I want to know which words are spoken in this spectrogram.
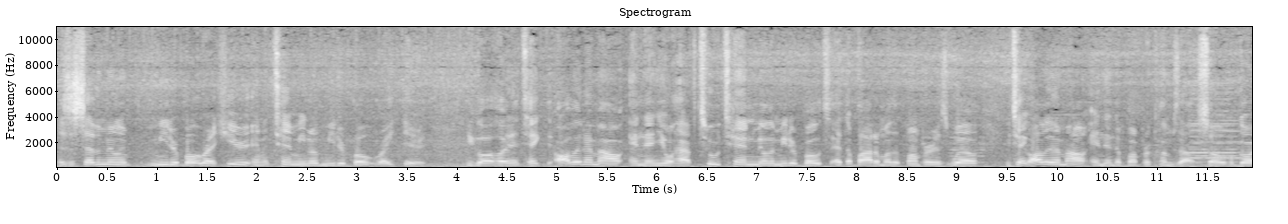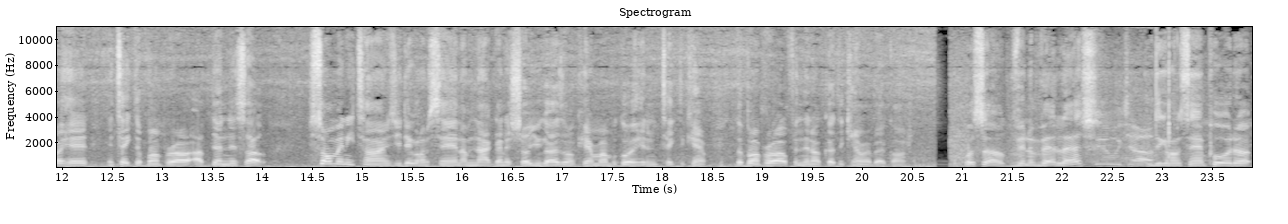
There's a 7 millimeter bolt right here and a 10 millimeter bolt right there. You go ahead and take all of them out, and then you'll have two 10 millimeter bolts at the bottom of the bumper as well. You take all of them out, and then the bumper comes out. So we'll go ahead and take the bumper out. I've done this out so many times, you dig what I'm saying? I'm not gonna show you guys on camera. I'm gonna go ahead and take the cam the bumper off and then I'll cut the camera back on. What's up, Venom Vet y'all. You dig what I'm saying? Pull it up.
